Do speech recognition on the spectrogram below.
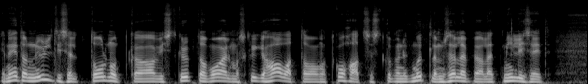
ja need on üldiselt olnud ka vist krüptomaailmas kõige haavatavamad kohad, sest kui me nüüd mõtleme selle peale, et milliseid Äh,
